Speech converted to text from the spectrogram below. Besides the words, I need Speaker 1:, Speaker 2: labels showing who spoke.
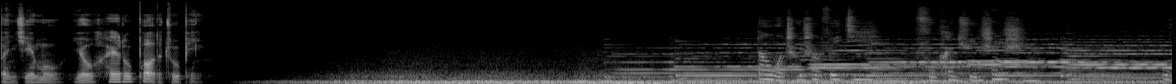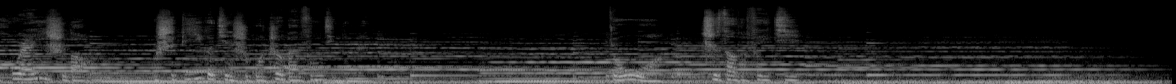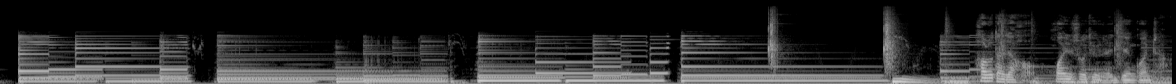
Speaker 1: 本节目由 HelloPod 出品。
Speaker 2: 当我乘上飞机俯瞰群山时，我忽然意识到，我是第一个见识过这般风景的人。由我制造的飞机。
Speaker 1: 欢迎收听《人间观察》，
